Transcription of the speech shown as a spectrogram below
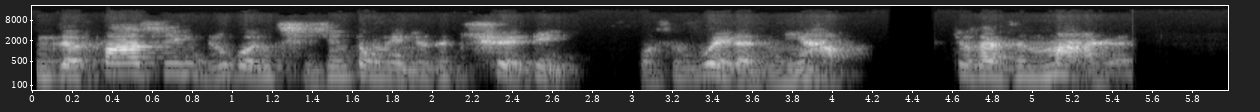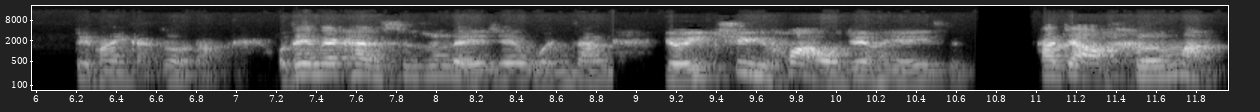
你的发心，如果你起心动念就是确定我是为了你好。就算是骂人，对方也感受得到。我最近在看师尊的一些文章，有一句话我觉得很有意思，它叫喝骂。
